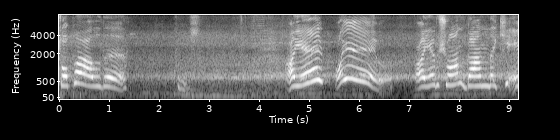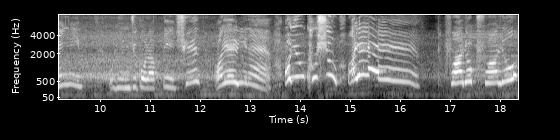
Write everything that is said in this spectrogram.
Topu aldı. Cruz. Hayır, hayır. Ayev şu an Gan'daki en iyi oyuncu gol attığı için Ayev yine. Ayev koşu. Ayev. Faal yok, faal yok.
